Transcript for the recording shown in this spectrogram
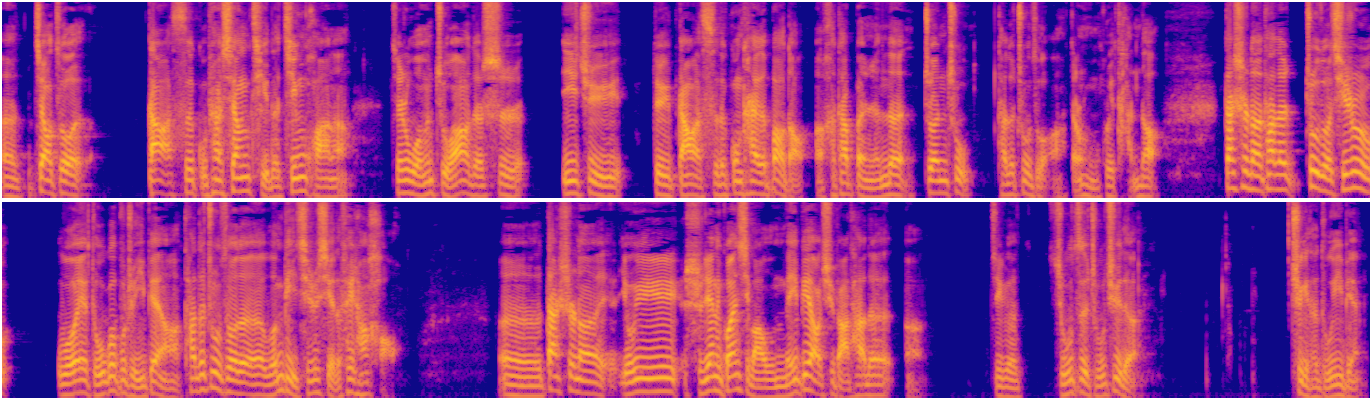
呃叫做达瓦斯股票箱体的精华呢，就是我们主要的是依据对达瓦斯的公开的报道啊和他本人的专著，他的著作啊，等会儿我们会谈到，但是呢，他的著作其实我也读过不止一遍啊，他的著作的文笔其实写的非常好。呃，但是呢，由于时间的关系吧，我们没必要去把它的啊这个逐字逐句的去给它读一遍，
